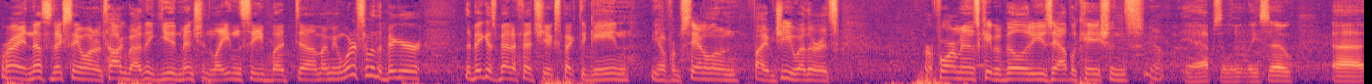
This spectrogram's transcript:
Right, and that's the next thing I want to talk about. I think you had mentioned latency, but um, I mean, what are some of the bigger, the biggest benefits you expect to gain, you know, from standalone 5G, whether it's performance, capabilities, applications? You know? Yeah, absolutely. So. Uh,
